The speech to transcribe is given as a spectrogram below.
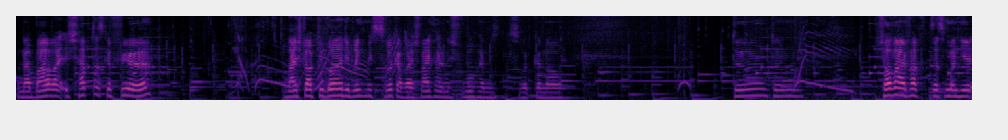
Wunderbar, weil ich habe das Gefühl, weil ich glaube, die Röhre, die bringt mich zurück, aber ich weiß halt nicht, wohin zurück genau. Ich hoffe einfach, dass man hier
